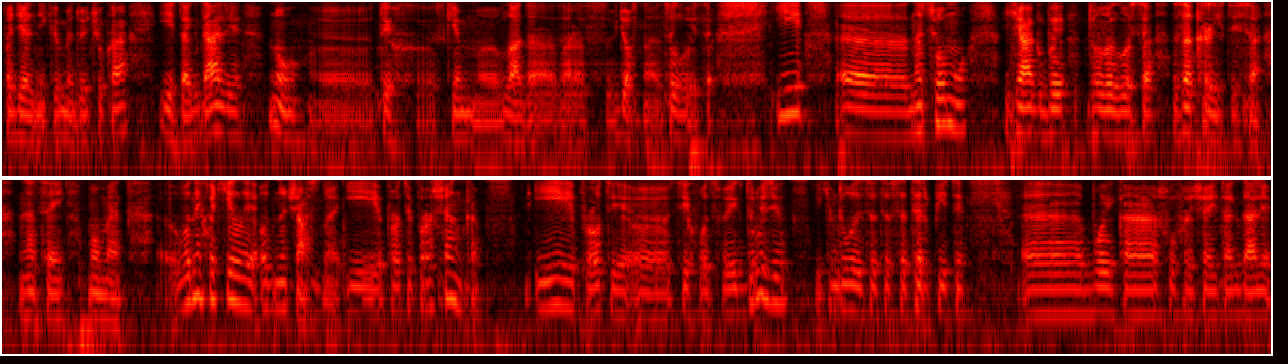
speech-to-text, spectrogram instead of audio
подільників Медведчука і так далі. Ну, е, тих, з ким влада зараз вдьосна цілується. І е, на цьому якби довелося закритися на цей момент. Вони хотіли одночасно і проти Порошенка, і проти е, цих от своїх друзів, яким доводиться це все терпіти, е, Бойка, Шуфрича і так далі.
